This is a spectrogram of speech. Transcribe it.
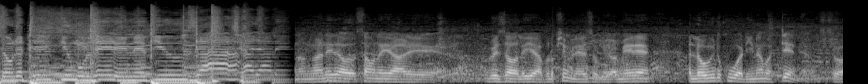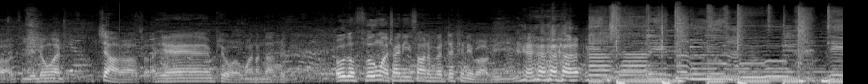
ထုံတဲ့တင်ပြမှုလေးတွေနဲ့ပြူစားချာချာလေးနော်ငါးနေ့တော့စောင့်လိုက်ရတဲ့ result လေးကဘယ်လိုဖြစ်မလဲဆိုပြီးတော့အများနဲ့အလုံးကြီးတစ်ခုကဒီနားမှာတင့်တယ်ဆိုတော့ဒီအလုံးကကြာတော့ဆိုတော့အရင်ပျော်ဝမ်းသာဖြစ်တယ်။ဟုတ်ဆို flow မှာ Chinese sound နဲ့တက်ဖြစ်နေပါပြီ။ချာရီတူလူဒီ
